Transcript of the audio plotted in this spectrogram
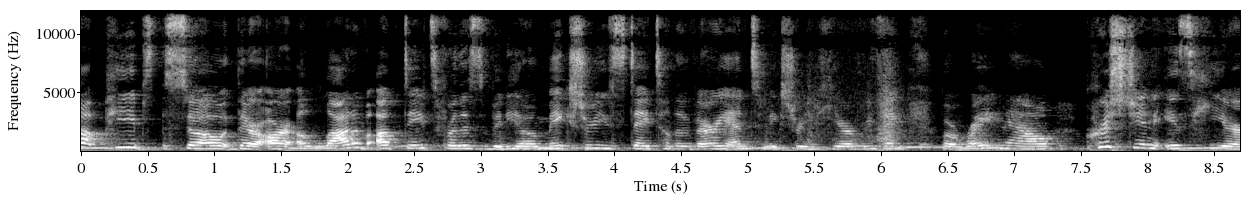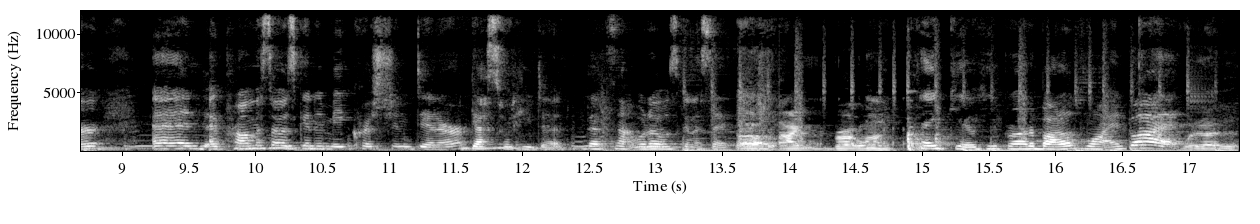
up peeps? So there are a lot of updates for this video. Make sure you stay till the very end to make sure you hear everything. But right now, Christian is here and I promised I was gonna make Christian dinner. Guess what he did? That's not what I was gonna say. Oh, I brought wine. Thank you. He brought a bottle of wine, but What did I do?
